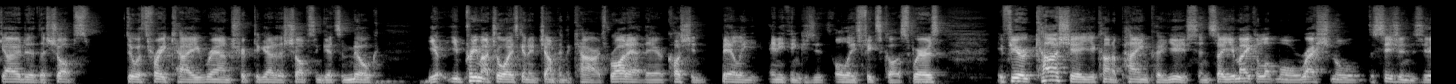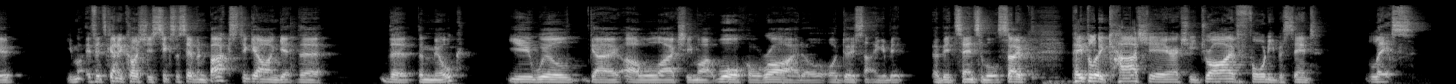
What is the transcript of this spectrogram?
go to the shops, do a 3K round trip to go to the shops and get some milk? You're, you're pretty much always going to jump in the car. It's right out there. It costs you barely anything because it's all these fixed costs. Whereas if you're a car share, you're kind of paying per use. And so you make a lot more rational decisions. You you, if it's going to cost you six or seven bucks to go and get the the the milk, you will go, oh well, I actually might walk or ride or, or do something a bit a bit sensible. So people who car share actually drive forty percent less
